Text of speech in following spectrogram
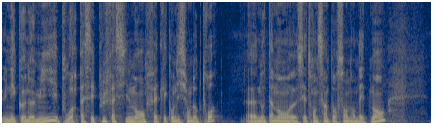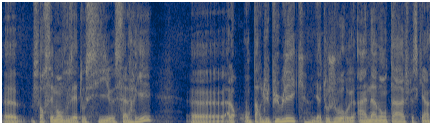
une économie et pouvoir passer plus facilement en fait les conditions d'octroi, notamment ces 35% d'endettement. forcément, vous êtes aussi salarié. Euh, alors, on parle du public. Il y a toujours un avantage parce qu'il y a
